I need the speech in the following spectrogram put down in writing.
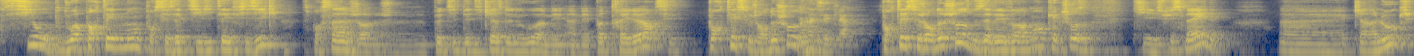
si on doit porter une montre pour ses activités physiques, c'est pour ça, je, je- petite dédicace de nouveau à mes, à mes potes trailers, c'est porter ce genre de choses Ouais, c'est clair. porter ce genre de choses. Vous avez vraiment quelque chose qui est Swiss made, euh, qui a un look,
